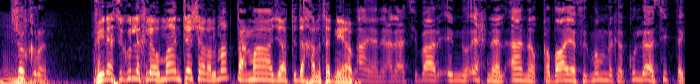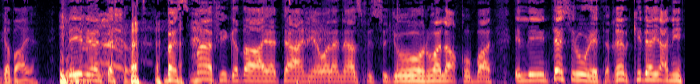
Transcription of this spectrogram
مم. شكرا. في ناس يقول لك لو ما انتشر المقطع ما جات دخلت النيابة. آه يعني على اعتبار إنه إحنا الآن القضايا في المملكة كلها ستة قضايا. اللي انتشرت. بس ما في قضايا ثانية ولا ناس في السجون ولا عقوبات. اللي ينتشروا غير كذا يعني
